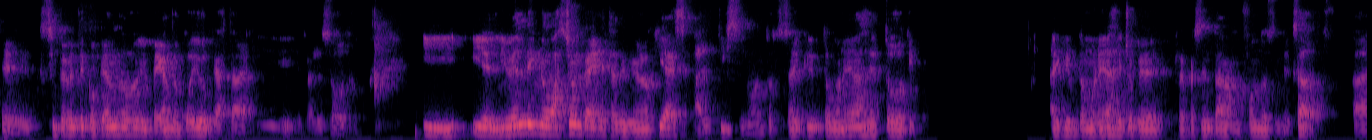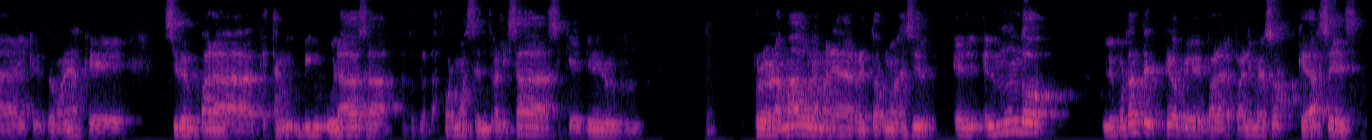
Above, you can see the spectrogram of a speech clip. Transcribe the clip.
Eh, simplemente copiando y pegando código que hasta realizó otro. Y, el nivel de innovación que hay en esta tecnología es altísimo. Entonces hay criptomonedas de todo tipo. Hay criptomonedas, de hecho, que representan fondos indexados. Hay criptomonedas que sirven para, que están vinculadas a, plataformas centralizadas y que tienen un, programado una manera de retorno. Es decir, el, mundo, lo importante creo que para, para el inversor quedarse es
